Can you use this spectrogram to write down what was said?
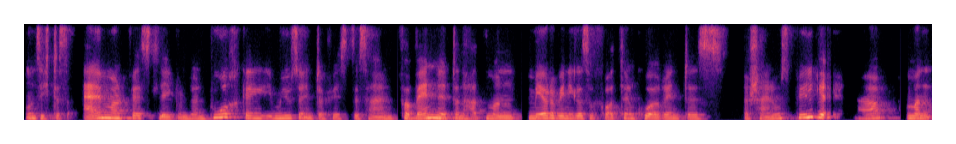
und sich das einmal festlegt und dann durchgängig im User Interface Design verwendet, dann hat man mehr oder weniger sofort ein kohärentes Erscheinungsbild. Ja. ja. man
